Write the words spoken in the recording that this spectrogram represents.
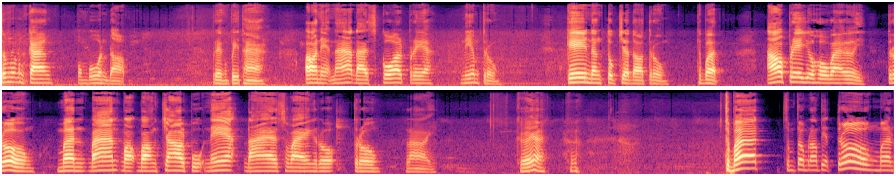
ទំនុកដង្កើង9 10ព្រះគម្ពីរថាអរអ្នកណាដែលស្គាល់ព្រះនាមទ្រង់គេនឹងទុកចិត្តដល់ទ្រង់ត្បិតអោព្រះយេហូវ៉ាអើយទ្រង់មិនបានបបង់ចោលពួកអ្នកដែលស្វែងរកទ្រង់ឡើយឃើញហ៎ត្បិត សំទោម្ដងទៀតទ្រង់មិន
